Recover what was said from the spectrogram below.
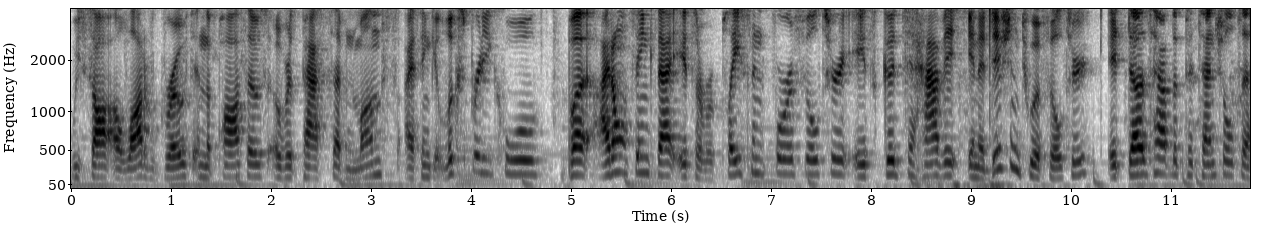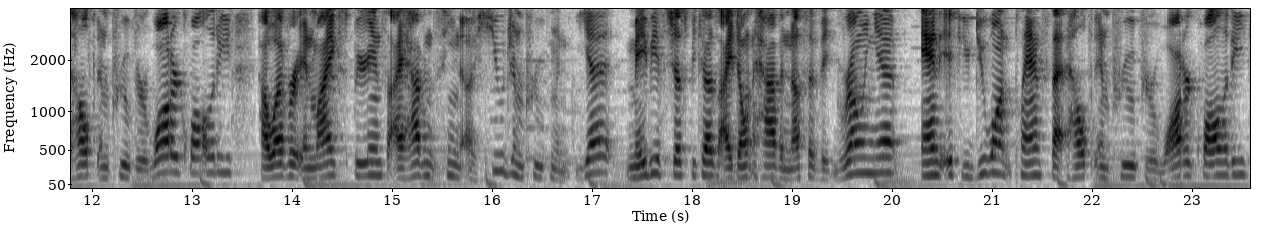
We saw a lot of growth in the Pothos over the past seven months. I think it looks pretty cool, but I don't think that it's a replacement for a filter. It's good to have it in addition to a filter. It does have the potential to help improve your water quality. However, in my experience, I haven't seen a huge improvement yet. Maybe it's just because I don't have enough of it growing yet. And if you do want plants that help improve your water quality,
